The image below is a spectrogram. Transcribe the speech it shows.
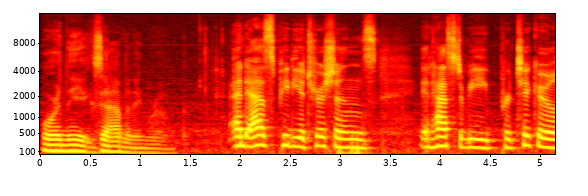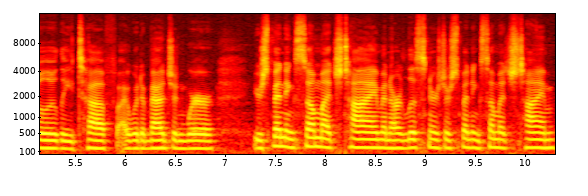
or in the examining room. And as pediatricians, it has to be particularly tough, I would imagine, where you're spending so much time and our listeners are spending so much time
